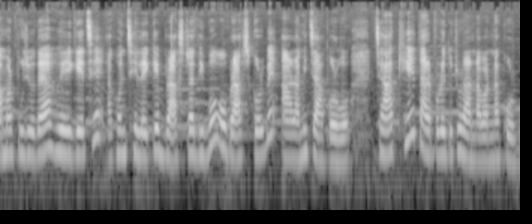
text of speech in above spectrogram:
আমার পুজো দেওয়া হয়ে গেছে, এখন ছেলেকে ব্রাশটা দিব, ও ব্রাশ করবে, আর আমি চা করব। চা খেয়ে তারপরে দুটো রান্নাবান্না করব।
